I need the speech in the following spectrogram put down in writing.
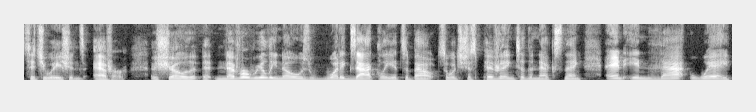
situations ever. A show that, that never really knows what exactly it's about. So it's just pivoting to the next thing. And in that way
